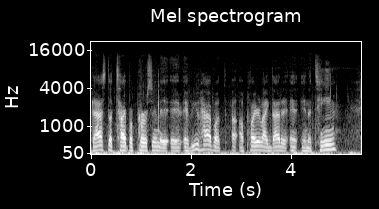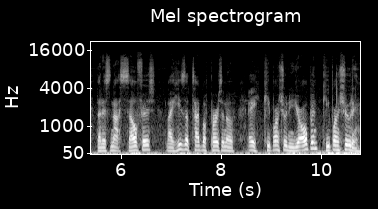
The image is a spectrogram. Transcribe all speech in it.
That's the type of person. If you have a, a player like that in, in a team that is not selfish, like he's the type of person of, hey, keep on shooting. You're open, keep on shooting.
